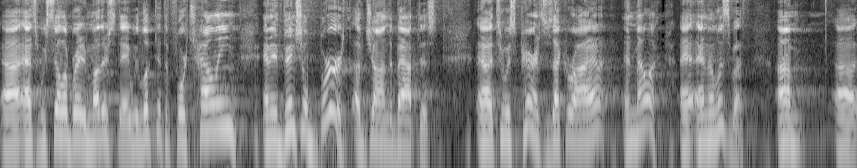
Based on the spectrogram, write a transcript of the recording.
uh, as we celebrated Mother's Day, we looked at the foretelling and eventual birth of John the Baptist uh, to his parents, Zechariah and Melech and Elizabeth. Um, uh,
